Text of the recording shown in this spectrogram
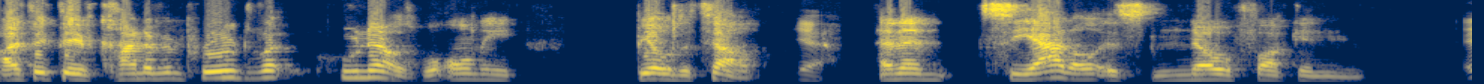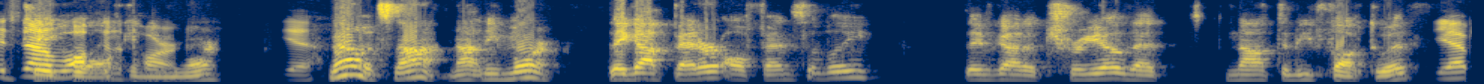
I think they've kind of improved, but who knows? We'll only be able to tell. Yeah. And then Seattle is no fucking It's not a walk in the park. anymore. Yeah. No, it's not. Not anymore. They got better offensively. They've got a trio that's not to be fucked with. Yep.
